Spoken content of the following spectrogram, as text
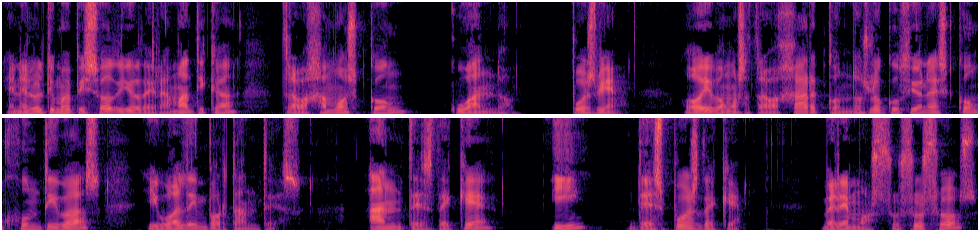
En el último episodio de gramática trabajamos con cuándo. Pues bien, hoy vamos a trabajar con dos locuciones conjuntivas igual de importantes. Antes de qué y después de qué. Veremos sus usos,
